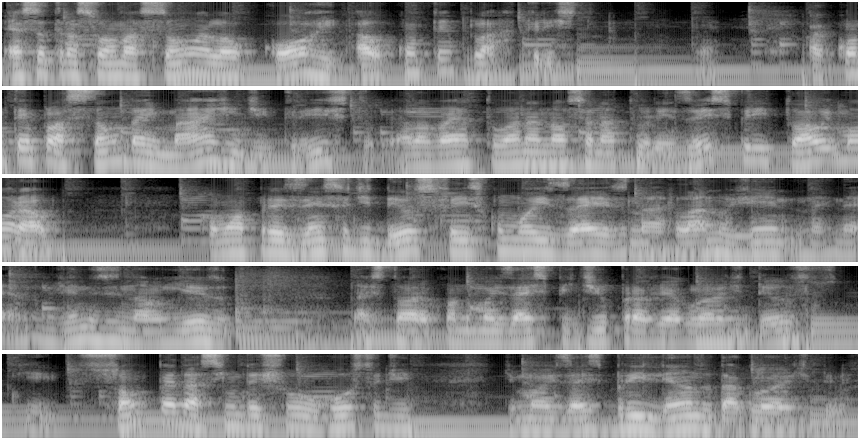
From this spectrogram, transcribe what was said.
Essa transformação ela ocorre ao contemplar Cristo. Né? A contemplação da imagem de Cristo, ela vai atuar na nossa natureza espiritual e moral como a presença de Deus fez com Moisés na, lá no Gênesis, né, né? no Gênesis não, em Êxodo, na história, quando Moisés pediu para ver a glória de Deus, que só um pedacinho deixou o rosto de, de Moisés brilhando da glória de Deus.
